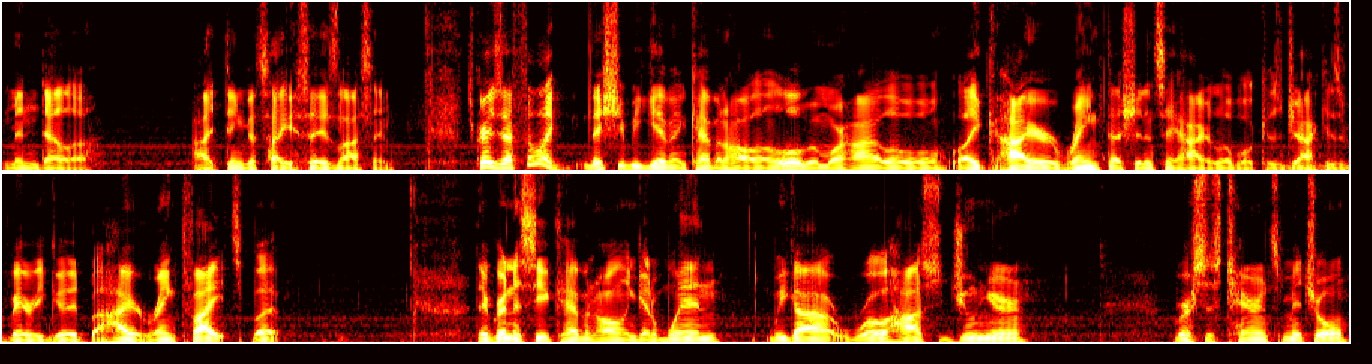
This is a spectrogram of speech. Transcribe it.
Mandela. I think that's how you say his last name. It's crazy. I feel like they should be giving Kevin Holland a little bit more high level, like higher ranked. I shouldn't say higher level because Jack is very good, but higher ranked fights. But they're going to see Kevin Holland get a win. We got Rosas Jr. versus Terrence Mitchell,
